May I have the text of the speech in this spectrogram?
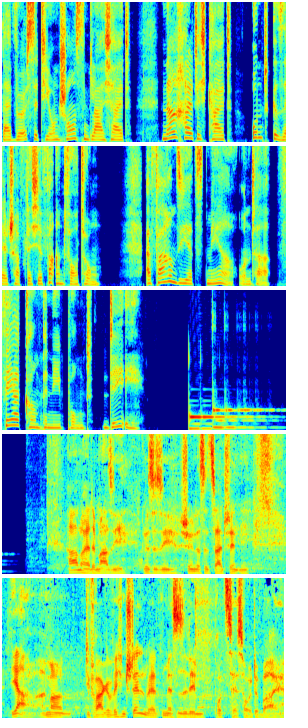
Diversity und Chancengleichheit, Nachhaltigkeit und gesellschaftliche Verantwortung. Erfahren Sie jetzt mehr unter faircompany.de. Hallo Herr De Masi, grüße Sie, schön, dass Sie Zeit finden. Ja, einmal die Frage, welchen Stellenwert messen Sie dem Prozess heute bei?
